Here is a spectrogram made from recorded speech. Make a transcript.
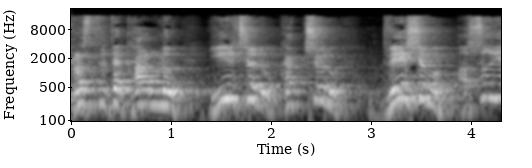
ప్రస్తుత కాలంలో ఈర్షలు కక్షలు ద్వేషము అసూయ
